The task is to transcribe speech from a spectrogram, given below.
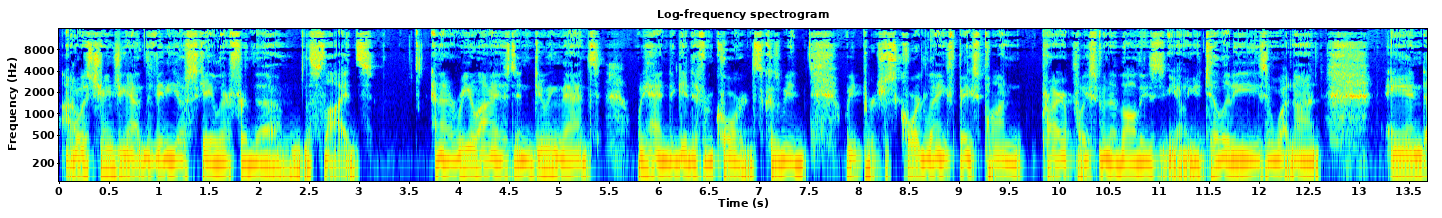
I was changing out the video scaler for the the slides and I realized in doing that, we had to get different cords because we'd, we'd purchased cord length based upon prior placement of all these, you know, utilities and whatnot. And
